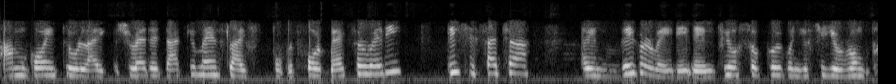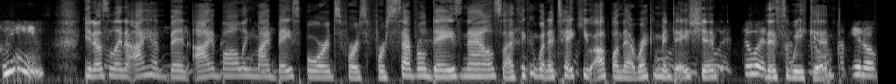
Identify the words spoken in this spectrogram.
I'm going through like shredded documents, like four bags already. This is such a invigorating and feels so good when you see your room clean. You know, Selena, I have been eyeballing my baseboards for for several days now, so I think I'm going to take you up on that recommendation do it, do it. this weekend. You know,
